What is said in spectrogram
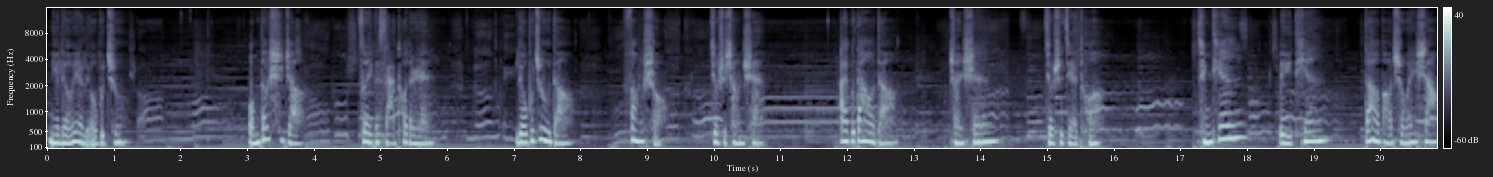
你留也留不住。我们都试着做一个洒脱的人。留不住的，放手就是成全；爱不到的，转身就是解脱。晴天、雨天都要保持微笑，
